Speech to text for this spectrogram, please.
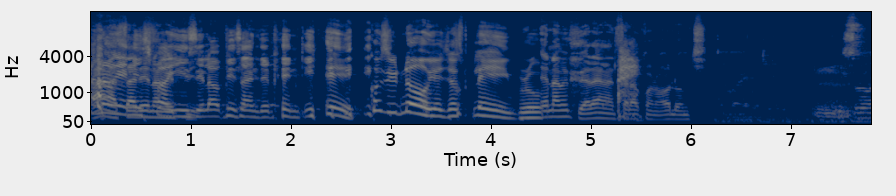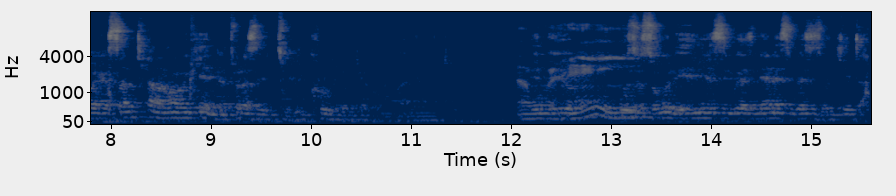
anoke Angahlali nisifakise enamibhi- lapho isandle ephentini. Hey because you know you're just playing bro. Enami ibhera engandihlala khona walo mchi so eh, sometime ama-weekend athola seyigcwele ikhulu yonke khona phana uze sokule elinye siku ezinene siku esizokutshintana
